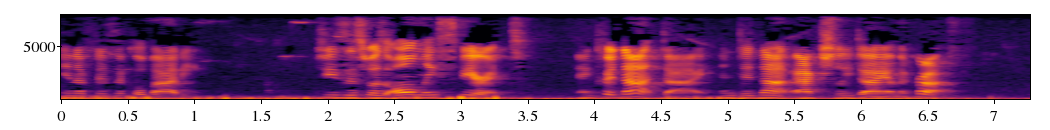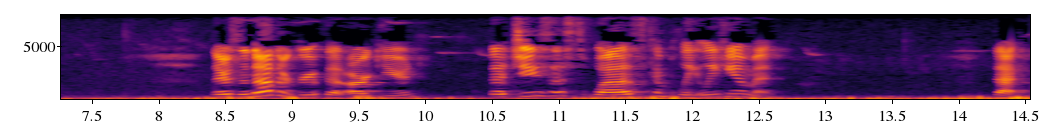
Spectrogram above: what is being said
in a physical body. Jesus was only spirit and could not die and did not actually die on the cross. There's another group that argued that Jesus was completely human, that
